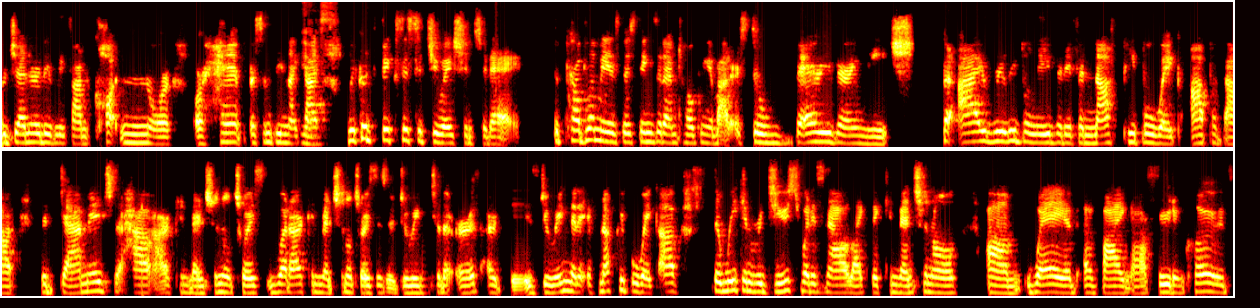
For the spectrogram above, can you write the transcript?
regeneratively farmed cotton or or hemp or something like yes. that we could fix the situation today the problem is those things that i'm talking about are still very very niche but I really believe that if enough people wake up about the damage that how our conventional choice, what our conventional choices are doing to the earth are, is doing, that if enough people wake up, then we can reduce what is now like the conventional um, way of, of buying our food and clothes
